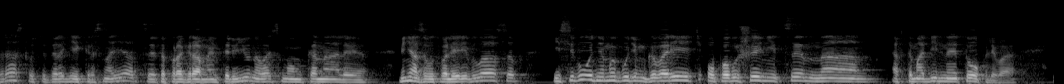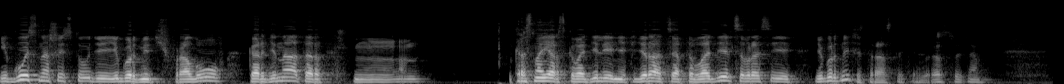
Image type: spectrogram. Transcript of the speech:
Здравствуйте, дорогие красноярцы. Это программа интервью на восьмом канале. Меня зовут Валерий Власов. И сегодня мы будем говорить о повышении цен на автомобильное топливо. И гость нашей студии Егор Дмитриевич Фролов, координатор Красноярского отделения Федерации автовладельцев России. Егор Дмитриевич, здравствуйте. Здравствуйте.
